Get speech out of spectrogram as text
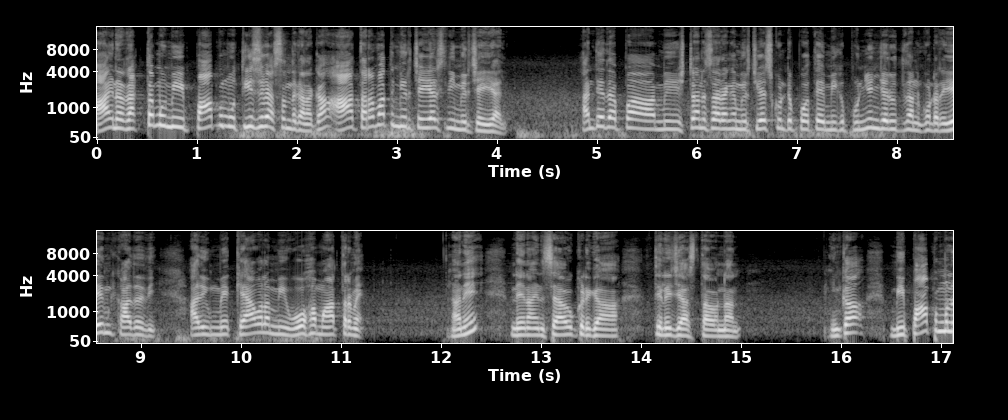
ఆయన రక్తము మీ పాపము తీసివేస్తుంది కనుక ఆ తర్వాత మీరు చేయాల్సినవి మీరు చేయాలి. అంతే తప్ప మీ ఇష్టానుసారంగా మీరు చేసుకుంటూ పోతే మీకు పుణ్యం జరుగుతుంది అనుకుంటారు. ఏం కాదు అది. అది మీ కేవలం మీ ఊహ మాత్రమే. అని నేను ఆయన సేవకుడిగా తెలియజేస్తా ఉన్నాను. ఇంకా మీ పాపముల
